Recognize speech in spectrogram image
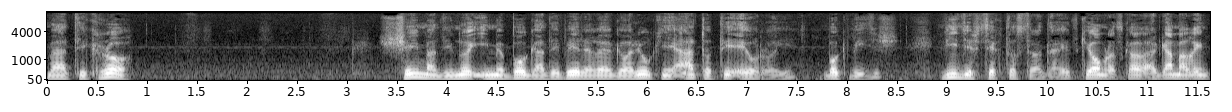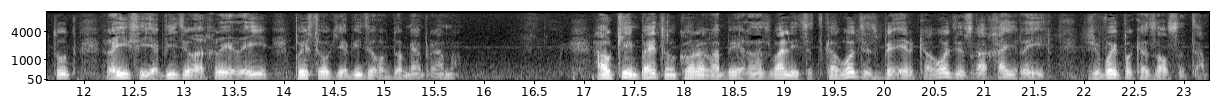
Матикро, Шейма дивно имя Бога Адебер говорил к ней, а то ты эурой, Бог видишь, видишь тех, кто страдает. Киом рассказал, Агам Алейм тут, Раиси я видел Ахрей Рей, после того, как я видел в доме Авраама. А окей, поэтому Кора Рабер назвали этот колодец, Беэр колодец Рахай Рей, живой показался там.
